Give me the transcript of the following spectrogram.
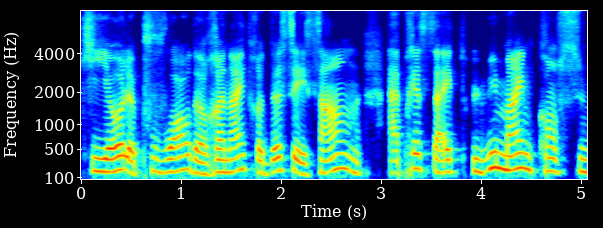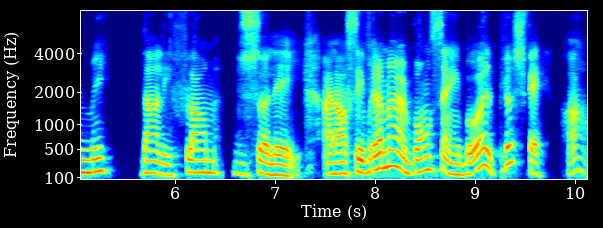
qui a le pouvoir de renaître de ses cendres après s'être lui-même consumé dans les flammes du soleil. Alors, c'est vraiment un bon symbole. Puis là, je fais Ah,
